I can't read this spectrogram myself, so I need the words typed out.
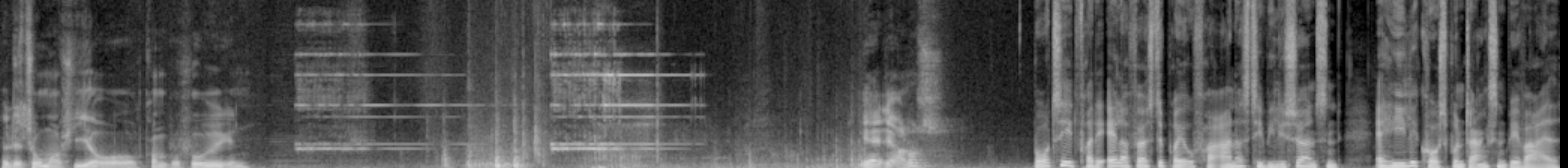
Så det tog mig fire år at komme på fod igen. Ja, det er Anders. Bortset fra det allerførste brev fra Anders til Willy Sørensen, er hele korrespondancen bevaret.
